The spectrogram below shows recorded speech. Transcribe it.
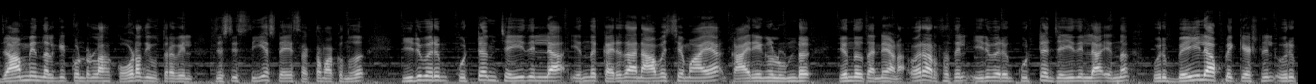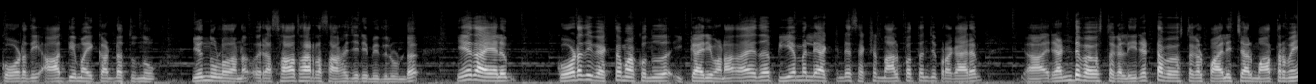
ജാമ്യം നൽകിക്കൊണ്ടുള്ള കോടതി ഉത്തരവിൽ ജസ്റ്റിസ് സി എസ് ഡേയസ് വ്യക്തമാക്കുന്നത് ഇരുവരും കുറ്റം ചെയ്തില്ല എന്ന് കരുതാൻ ആവശ്യമായ കാര്യങ്ങളുണ്ട് എന്ന് തന്നെയാണ്. ഒരർത്ഥത്തിൽ ഇരുവരും കുറ്റം ചെയ്തില്ല എന്ന് ഒരു ബെയിൽ ആപ്ലിക്കേഷനിൽ ഒരു കോടതി ആദ്യമായി കണ്ടെത്തുന്നു എന്നുള്ളതാണ് ഒരു അസാധാരണ സാഹചര്യം ഇതിലുണ്ട്. ഏതായാലും കോടതി വ്യക്തമാക്കുന്നത് ഇക്കാര്യമാണ്. അതായത് പി എം എൽ എ ആക്ടിന്റെ സെക്ഷൻ നാൽപ്പത്തഞ്ച് പ്രകാരം രണ്ട് വ്യവസ്ഥകൾ ഇരട്ട വ്യവസ്ഥകൾ പാലിച്ചാൽ മാത്രമേ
